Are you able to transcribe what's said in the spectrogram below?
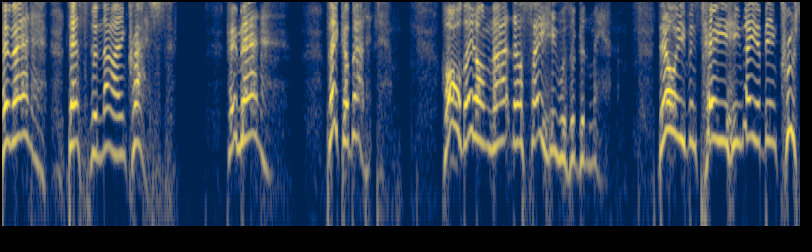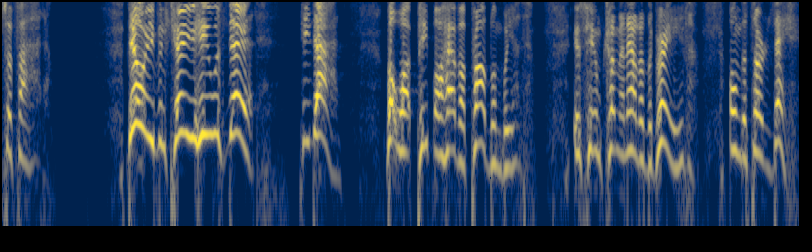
Amen. That's denying Christ. Amen. Think about it. Oh, they don't not, they'll say he was a good man. They'll even tell you he may have been crucified. They'll even tell you he was dead. He died. But what people have a problem with is him coming out of the grave on the third day.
